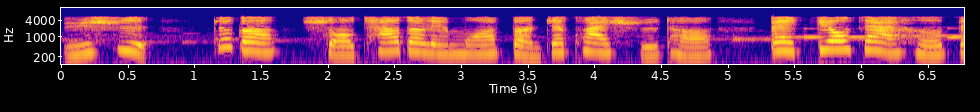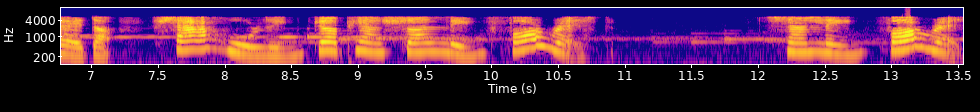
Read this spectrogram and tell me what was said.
于是这个手抄的临摹本这块石头被丢在河北的沙虎林这片森林 （forest）。森林 （forest）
